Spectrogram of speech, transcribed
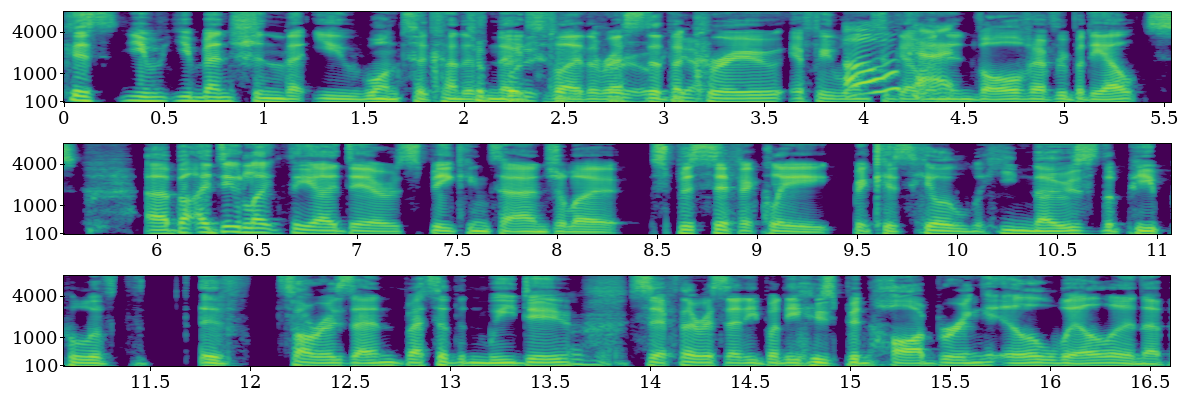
because you, you mentioned that you want to kind of To put it to notify the the rest crew, of the yeah. crew if we want Oh, to go okay. and involve everybody else. Uh, but I do like the idea of speaking to Angelo specifically because he'll he knows the people of of Sorrow's End better than we do. Mhm. So if there is anybody who's been harboring ill will in a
